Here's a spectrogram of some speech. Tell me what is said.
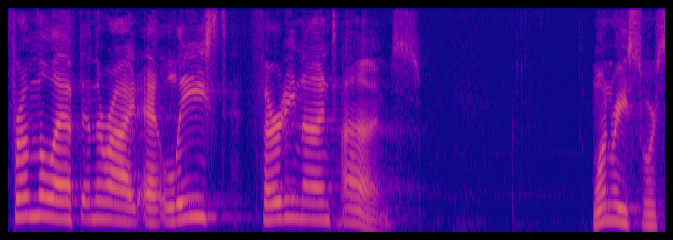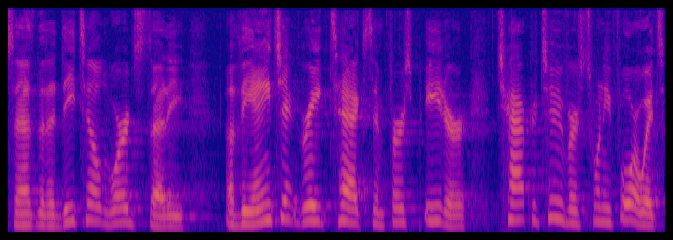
from the left and the right at least 39 times. One resource says that a detailed word study of the ancient Greek text in 1 Peter chapter 2 verse 24 which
